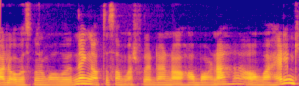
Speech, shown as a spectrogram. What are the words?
er lovens normalordning at samværsforelderen da har barnet annenhver helg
